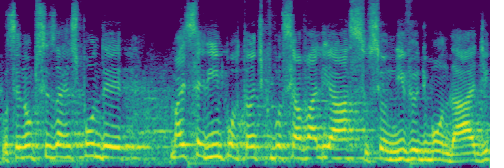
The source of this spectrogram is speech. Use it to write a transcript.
Você não precisa responder, mas seria importante que você avaliasse o seu nível de bondade,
